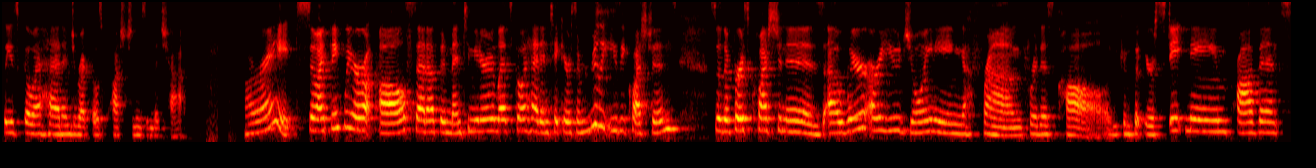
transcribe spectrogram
please go ahead and direct those questions in the chat. All right, so I think we are all set up in Mentimeter. Let's go ahead and take care of some really easy questions. So the first question is, uh, where are you joining from for this call? You can put your state name, province,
